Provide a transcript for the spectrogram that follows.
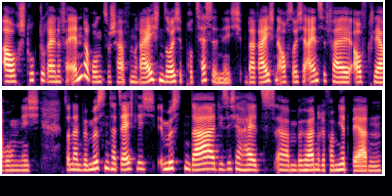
auch strukturelle Veränderungen zu schaffen, reichen solche Prozesse nicht nicht. Und da reichen auch solche Einzelfallaufklärungen nicht, sondern wir müssen tatsächlich, müssten da die Sicherheitsbehörden reformiert werden,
